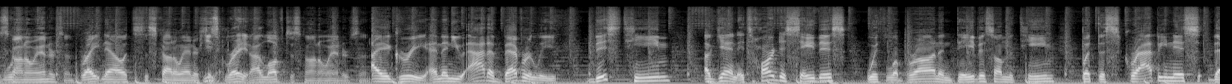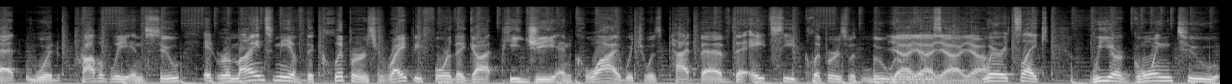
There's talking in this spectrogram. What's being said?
Toscano Anderson. right now it's Toscano Anderson. He's great. I love Toscano Anderson. I agree. And then you add a Beverley. This team, again, it's hard to say this with LeBron and Davis on the team, but the scrappiness that would probably ensue, it reminds me of the Clippers right before they got PG and Kawhi, which was Pat Bev, the eight seed Clippers with Lou Yeah, yeah, Williams. yeah, yeah. Where it's like, we are going to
